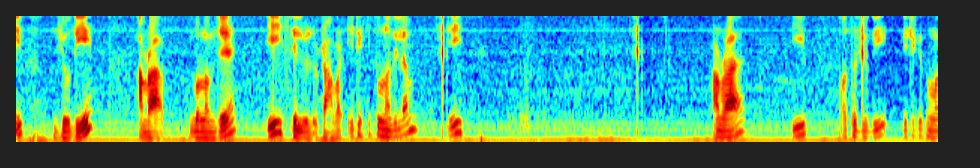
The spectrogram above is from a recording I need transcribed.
ইফ যদি আমরা বললাম যে এই সেল ভ্যালুটা আবার এটা কি তুলনা দিলাম। এই আমরা ইফ অর্থাৎ যদি এটাকে তোমরা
